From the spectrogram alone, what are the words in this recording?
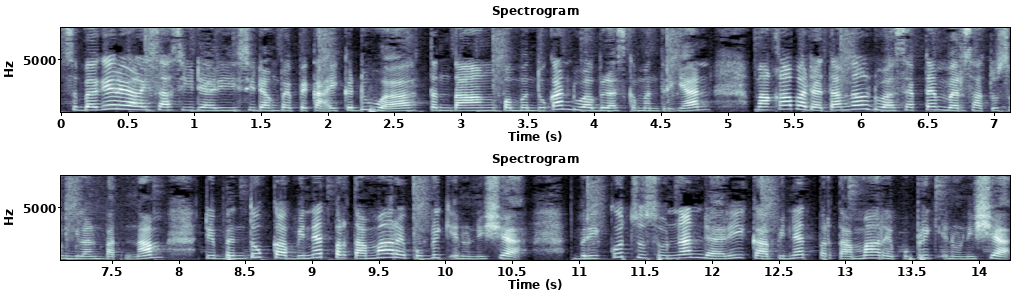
Sebagai realisasi dari sidang PPKI kedua tentang pembentukan 12 kementerian, maka pada tanggal 2 September 1946 dibentuk Kabinet pertama Republik Indonesia. Berikut susunan dari Kabinet pertama Republik Indonesia.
